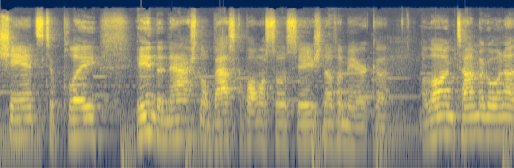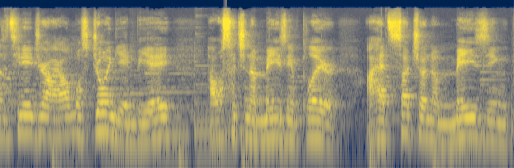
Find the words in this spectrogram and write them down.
chance to play in the National Basketball Association of America. A long time ago when I was a teenager, I almost joined the NBA. I was such an amazing player. I had such an amazing,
